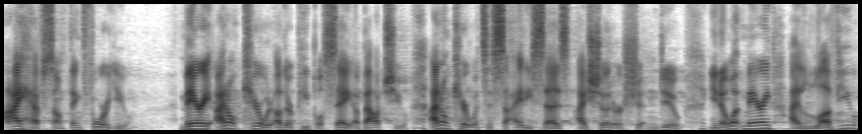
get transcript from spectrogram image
I have something for you. Mary, I don't care what other people say about you. I don't care what society says I should or shouldn't do. You know what, Mary? I love you.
